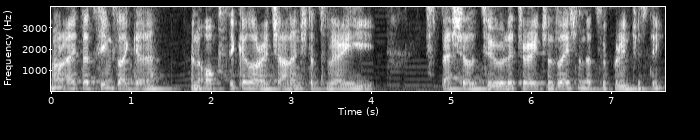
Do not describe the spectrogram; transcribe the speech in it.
All right, that seems like a an obstacle or a challenge that's very special to literary translation. That's super interesting.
